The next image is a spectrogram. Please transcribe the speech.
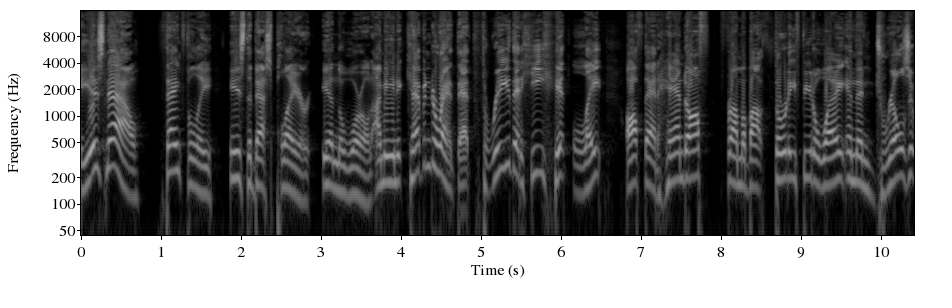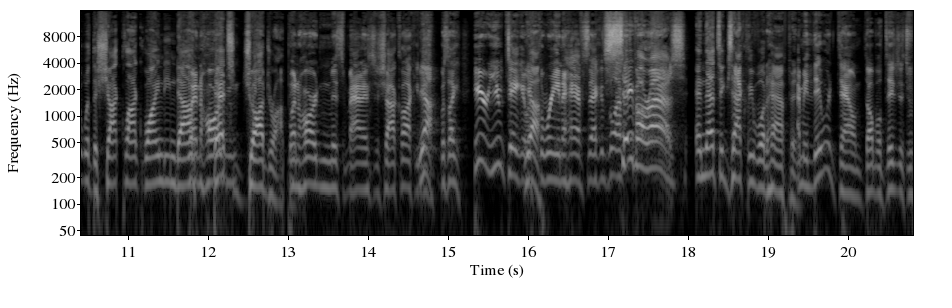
he is now, thankfully, is the best player in the world. I mean, Kevin Durant, that three that he hit late off that handoff from about 30 feet away and then drills it with the shot clock winding down. When Harden- that's jaw dropping. When Harden mismanaged the shot clock, he Yeah. was like, "Here, you take it Yeah. with three and a half seconds left." Save our ass. And that's exactly what happened. I mean, they were down double digits for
